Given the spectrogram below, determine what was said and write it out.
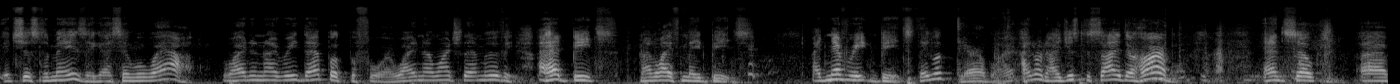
It's just amazing. I said, well, wow, why didn't I read that book before? Why didn't I watch that movie? I had beets. My wife made beets. I'd never eaten beets. They look terrible. I, I don't know. I just decided they're horrible. And so, uh,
